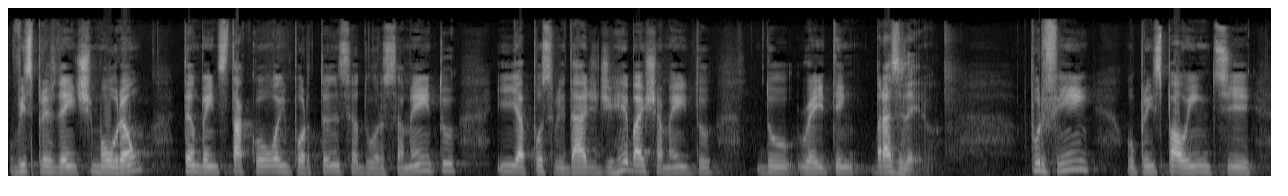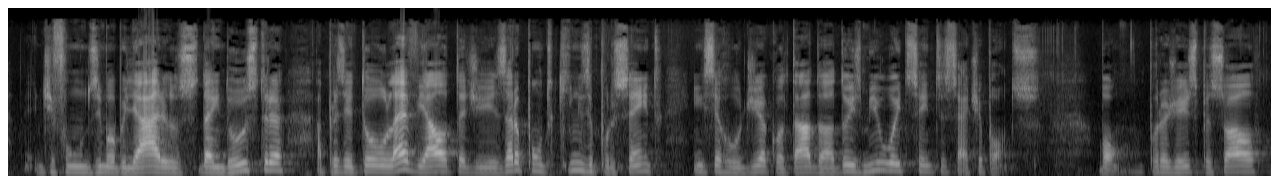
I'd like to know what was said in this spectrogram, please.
O vice-presidente Mourão também destacou a importância do orçamento e a possibilidade de rebaixamento do rating brasileiro. Por fim, o principal índice de fundos imobiliários da indústria apresentou leve alta de 0,15% e encerrou o dia cotado a 2.807 pontos. Bom, por hoje é isso, pessoal.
